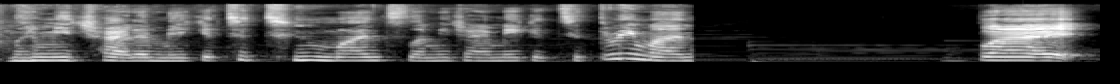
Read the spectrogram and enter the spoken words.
let me try to make it to two months, let me try to make it to three months. But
